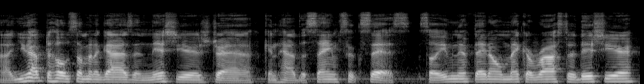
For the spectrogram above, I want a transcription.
Uh, you have to hope some of the guys in this year's draft can have the same success. So, even if they don't make a roster this year,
